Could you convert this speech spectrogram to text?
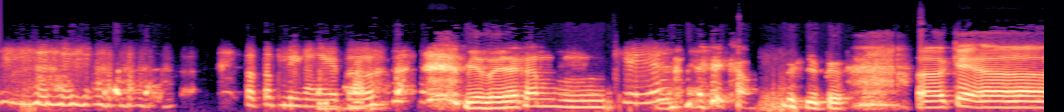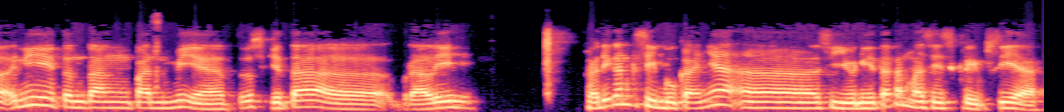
tetap sih kalau itu. Biasanya kan Kayaknya kamu gitu. Oke, eh, ini tentang pandemi ya. Terus kita eh, beralih. Tadi kan kesibukannya eh, si Yunita kan masih skripsi ya.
